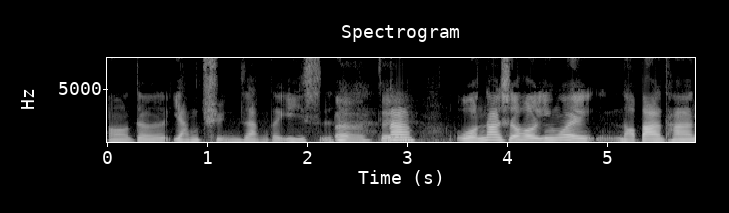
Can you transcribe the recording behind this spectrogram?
呃的羊群这样的意思。嗯，对。那我那时候因为老爸他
